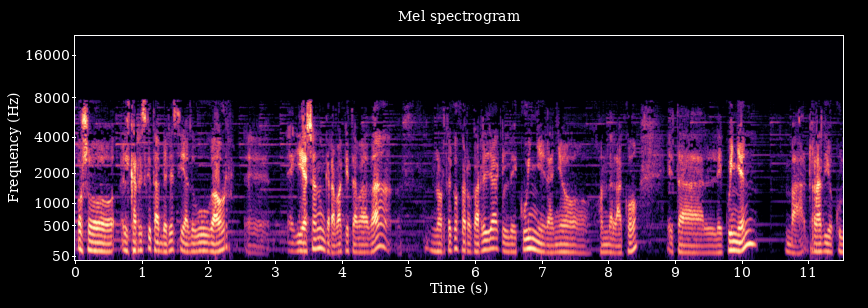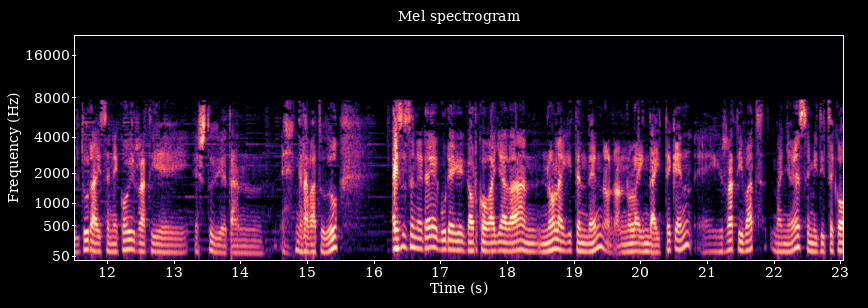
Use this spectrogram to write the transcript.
Oso elkarrizketa berezia dugu gaur, e, egia esan grabaketa bada, norteko ferrokarrilak lekuineraino joan delako, eta lekuinen, ba, radiokultura izeneko irrati estudioetan eh, grabatu du. Aizuzen ere, gure gaurko gaia da nola egiten den, nola egin daiteken, e, irrati bat, baina ez, emititzeko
